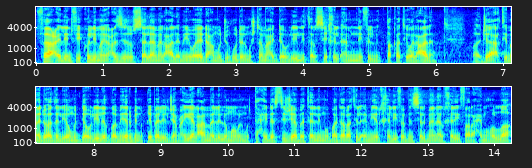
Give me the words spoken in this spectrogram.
فاعل في كل ما يعزز السلام العالمي ويدعم جهود المجتمع الدولي لترسيخ الأمن في المنطقة والعالم. وجاء اعتماد هذا اليوم الدولي للضمير من قبل الجمعية العامة للأمم المتحدة استجابة لمبادرة الأمير خليفة بن سلمان الخليفة رحمه الله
